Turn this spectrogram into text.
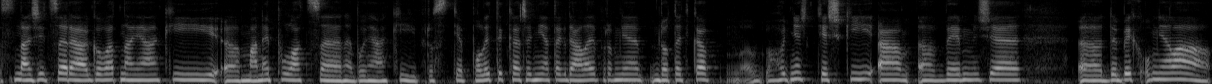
snažit se reagovat na nějaký e, manipulace nebo nějaký prostě politikaření a tak dále je pro mě doteďka eh, hodně těžký a vím, že kdybych uměla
